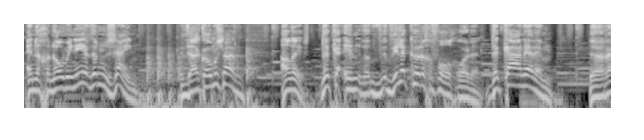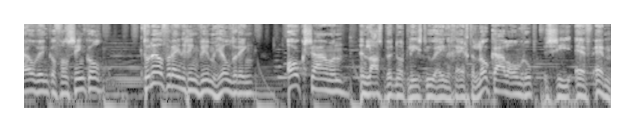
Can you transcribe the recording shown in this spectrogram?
En de genomineerden zijn... Daar komen ze aan. Allereerst, de in willekeurige volgorde. De KNRM, de ruilwinkel van Sinkel Toneelvereniging Wim Hildering, ook samen... en last but not least uw enige echte lokale omroep, CFM.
